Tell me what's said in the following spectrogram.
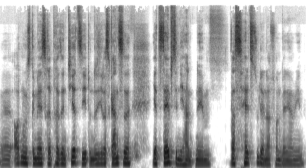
äh, ordnungsgemäß repräsentiert sieht und sie das Ganze jetzt selbst in die Hand nehmen. Was hältst du denn davon, Benjamin?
